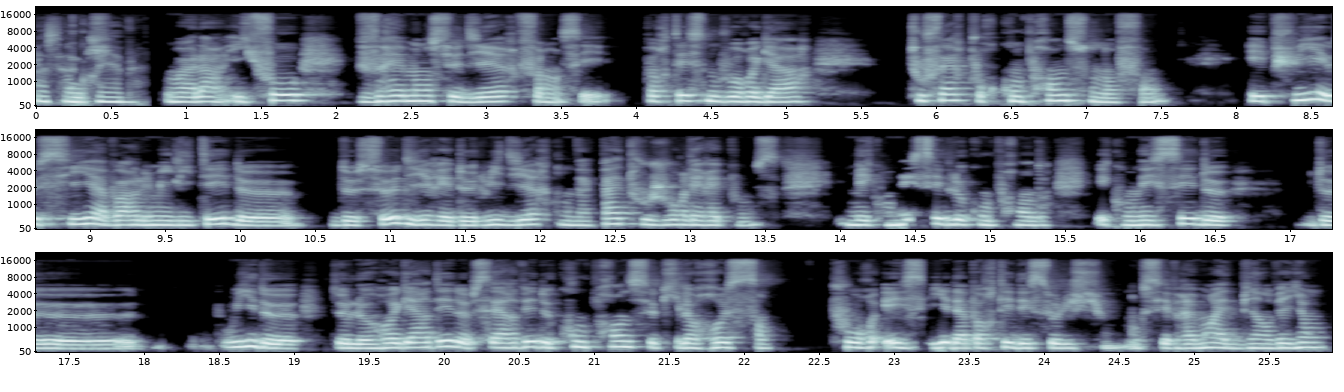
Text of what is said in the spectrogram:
Ah, c'est incroyable. Voilà, il faut vraiment se dire, enfin, c'est porter ce nouveau regard, tout faire pour comprendre son enfant, et puis aussi avoir l'humilité de, de se dire et de lui dire qu'on n'a pas toujours les réponses, mais qu'on essaie de le comprendre et qu'on essaie de, de, oui, de, de le regarder, d'observer, de comprendre ce qu'il ressent pour essayer d'apporter des solutions. Donc c'est vraiment être bienveillant.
